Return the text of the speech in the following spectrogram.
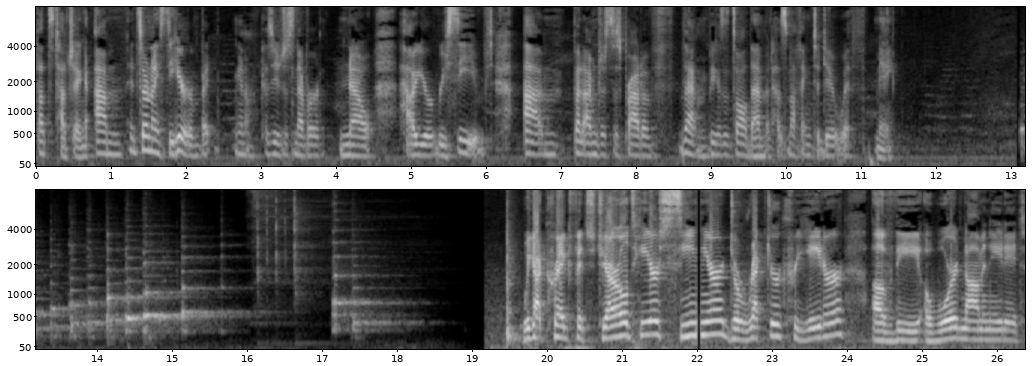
That's touching. Um, it's so nice to hear, but you know, because you just never know how you're received. Um, but I'm just as proud of them because it's all them. It has nothing to do with me. We got Craig Fitzgerald here, senior director, creator of the award nominated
